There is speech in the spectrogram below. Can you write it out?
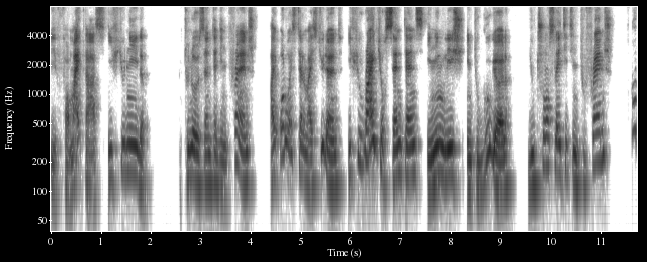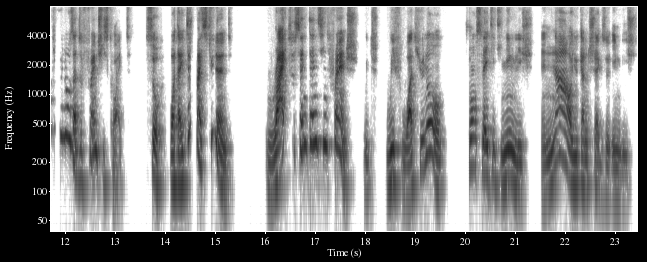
if for my class, if you need to know a sentence in French, I always tell my student if you write your sentence in English into Google, you translate it into French, how do you know that the French is correct? So what I tell my student, write the sentence in French, which with what you know, translate it in English, and now you can check the English.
